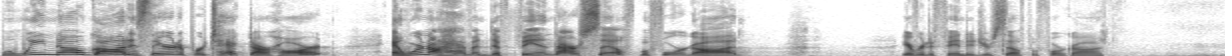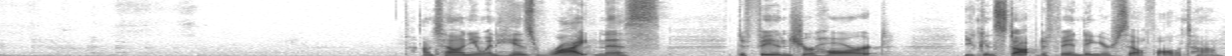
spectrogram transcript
When we know God is there to protect our heart and we're not having to defend ourselves before God. You ever defended yourself before God? I'm telling you, when His rightness defends your heart, you can stop defending yourself all the time.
